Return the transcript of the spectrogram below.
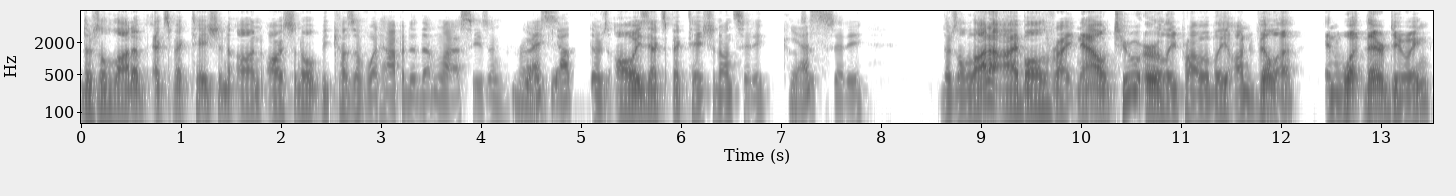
there's a lot of expectation on Arsenal because of what happened to them last season, right? yes yep There's always expectation on City because Yes. it's City. There's a lot of eyeballs right now, too early probably, on Villa and what they're doing.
